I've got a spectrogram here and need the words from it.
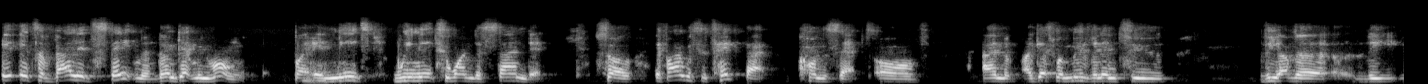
it, it's a valid statement don't get me wrong but it needs we need to understand it so if i was to take that concept of and i guess we're moving into the other the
